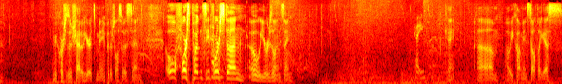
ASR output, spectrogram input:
I mean, of course, there's a shadow here. It's me, but there's also a sin. Oh, force potency, force stun. Oh, you're resiliencing. Got you. Okay. Um. Oh, he caught me in stealth, I guess.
